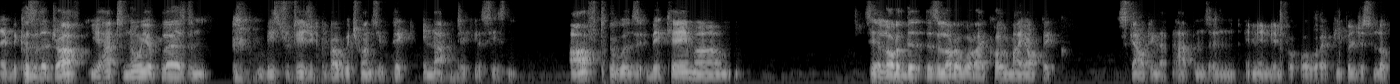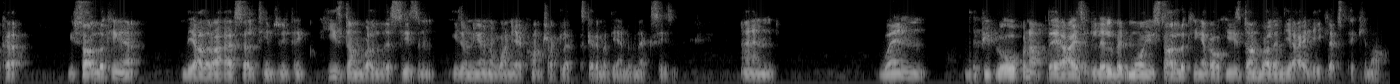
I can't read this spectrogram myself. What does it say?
like because of the draft, you had to know your players and be strategic about which ones you pick in that particular season. Afterwards, it became um, see a lot of the, there's a lot of what I call myopic scouting that happens in, in Indian football, where people just look at you start looking at the other ISL teams and you think he's done well this season. He's only on a one year contract. Let's get him at the end of next season. And when the people open up their eyes a little bit more, you start looking at, oh, he's done well in the I League. Let's pick him up.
